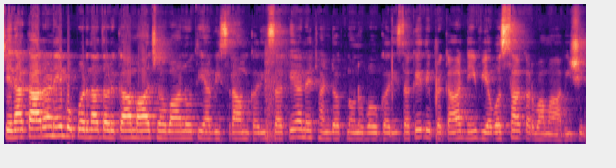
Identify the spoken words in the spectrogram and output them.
જેના કારણે બપોરના તડકામાં જવાનો ત્યાં વિશ્રામ કરી શકે અને ઠંડકનો અનુભવ કરી શકે તે પ્રકારની વ્યવસ્થા કરવામાં આવી છે.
